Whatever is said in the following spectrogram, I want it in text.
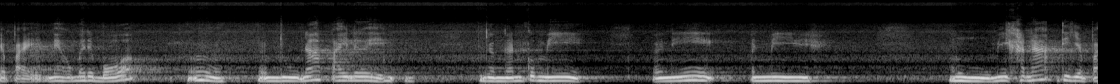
จะไป แม่ก็ไม่ได้บอกอออยู่หน้าไปเลย อย่างนั้นก็มี อันนี้มันมีหมู่มีคณะที่จะไป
